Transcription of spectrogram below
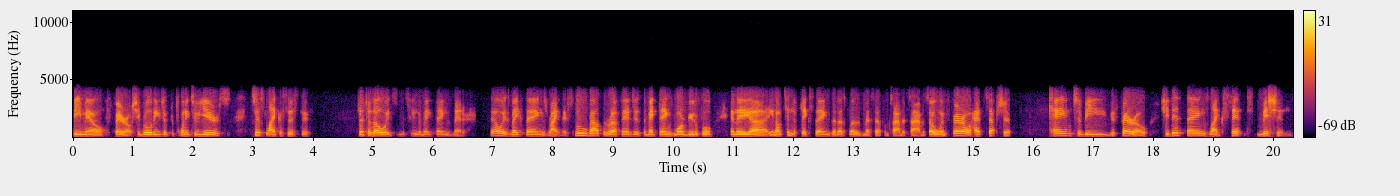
female pharaoh. She ruled Egypt for 22 years. just like a sister. Sisters always seem to make things better. They always make things right. They smooth out the rough edges to make things more beautiful, and they, uh, you know, tend to fix things that us brothers mess up from time to time. And so when Pharaoh had Hatshepsut came to be the Pharaoh, she did things like sent missions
